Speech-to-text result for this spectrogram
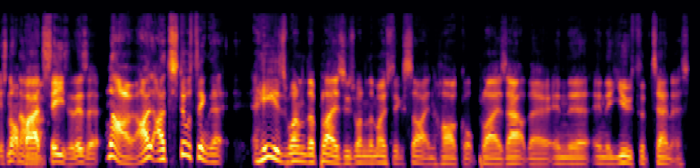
it's not a No. bad season, is it? No, I, I still think that he is one of the players who's one of the most exciting hardcourt players out there in the in the youth of tennis.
